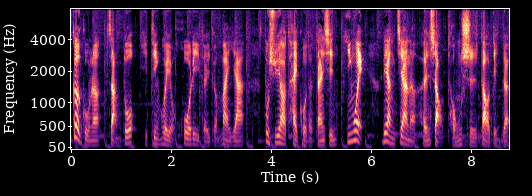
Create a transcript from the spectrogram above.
个股呢涨多一定会有获利的一个卖压，不需要太过的担心，因为。量价呢很少同时到顶的，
